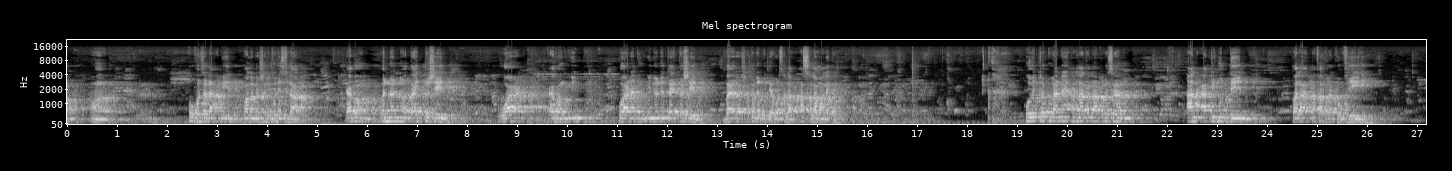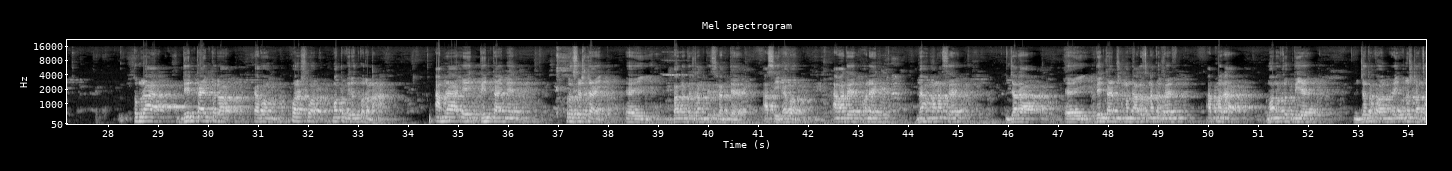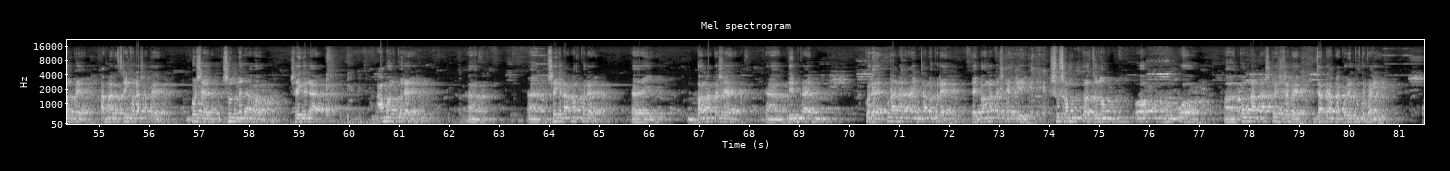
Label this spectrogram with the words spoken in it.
উপজেলা আমির মাওলানা শরীফুল ইসলাম এবং অন্যান্য দায়িত্বশীল ওয়ার্ড এবং ওয়ার্ড এবং ইউনিয়নের দায়িত্বশীল ভাইয়েরা, সকলের প্রতি আমার সালাম। আসসালামু আলাইকুম। পবিত্র কোরআনে আল্লাহ তালা বলেছেন, আন আকিমুদ্দিন ওয়ালা তাফাররাকু ফিহি। তোমরা দিন কায়েম করো এবং পরস্পর মতবিরোধ করো না। আমরা এই দিন কায়েমের প্রচেষ্টায় এই বাংলাদেশ জামাত ইসলামীতে আছি এবং আমাদের অনেক মেহমান আছে যারা এই দিন কায়েম সম্বন্ধে আলোচনা করবেন আপনারা মনোযোগ দিয়ে যতক্ষণ এই অনুষ্ঠান চলবে আপনারা শৃঙ্খলার সাথে বসে শুনবেন এবং সেইগুলা আমল করে আহ, আমল করে এই বাংলাদেশে দিন কায়েম করে, কোরআনের আইন চালু করে, এই বাংলাদেশকে একটি সুসংহত জুলুম ও ও কল্যাণ রাষ্ট্র হিসেবে যাতে আমরা গড়ে তুলতে পারি।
